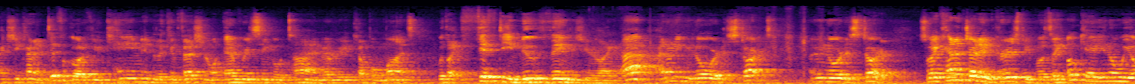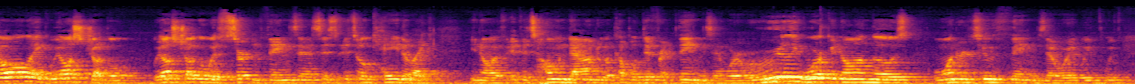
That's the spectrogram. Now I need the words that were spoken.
actually kind of difficult if you came into the confessional every single time, every couple months, with like 50 new things. You're like, ah, I don't even know where to start. I don't even know where to start. So I kind of try to encourage people. It's like, okay, you know, we all like we all struggle. We all struggle with certain things, and it's it's, it's okay to like, you know, if, if it's honed down to a couple different things, and we're, we're really working on those one or two things that we we've, we've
